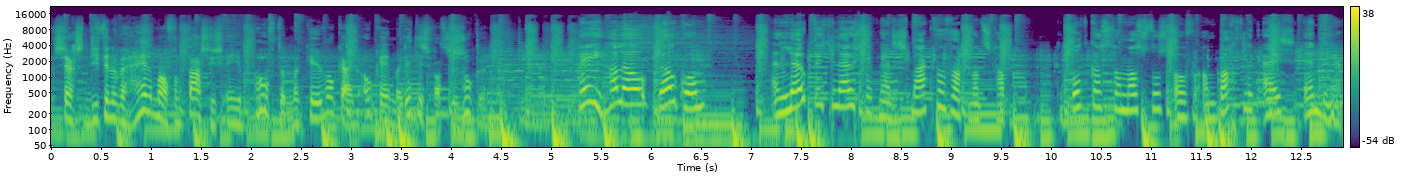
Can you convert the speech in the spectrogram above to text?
zegt, die vinden we helemaal fantastisch en je proeft hem. Dan kun je wel kijken, oké, maar dit is wat ze zoeken. Hey, hallo, welkom. En leuk dat je luistert naar de Smaak van Vakmanschap. De podcast van Mastos over ambachtelijk ijs en meer.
